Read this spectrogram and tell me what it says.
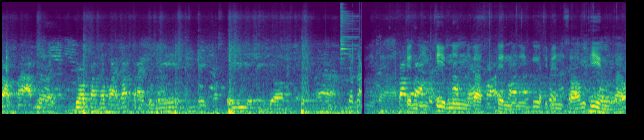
สอบถามเลยโยมมาถวายวัดไตรตรงนี้เด็กกับปีอยู่ในโยมอ่านี่ก็เป็นอีกทีมหนึ่งนะครับเป็นอันนี้คือที่เป็นสองทีมนะครับ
